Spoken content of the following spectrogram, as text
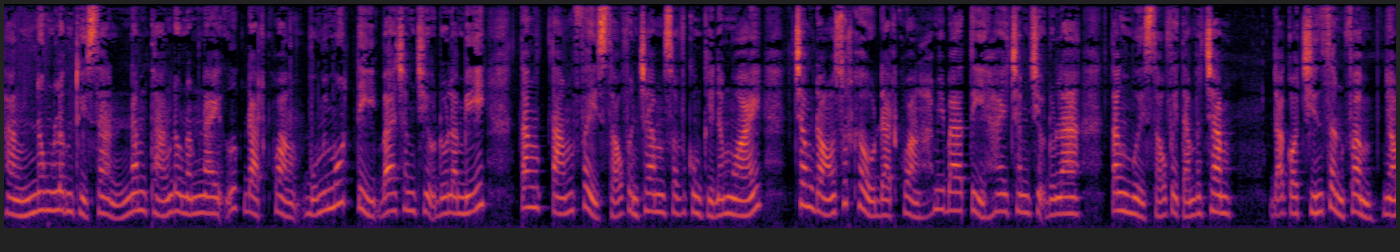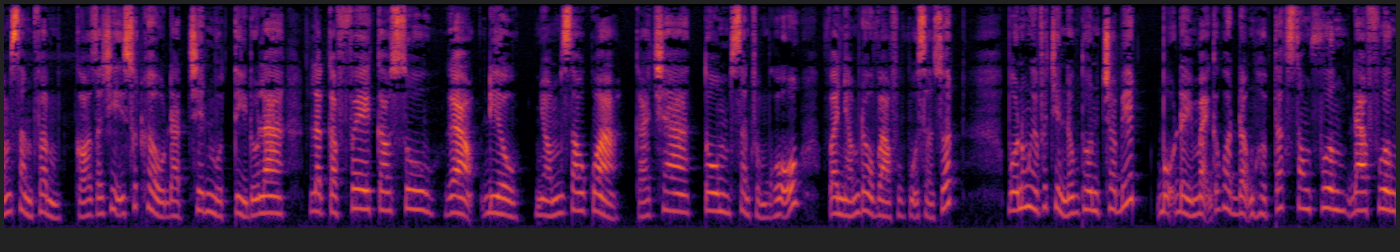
hàng nông lâm thủy sản 5 tháng đầu năm nay ước đạt khoảng 41 tỷ 300 triệu đô la Mỹ, tăng 8,6% so với cùng kỳ năm ngoái. Trong đó xuất khẩu đạt khoảng 23 tỷ 200 triệu đô la, tăng 16,8% đã có 9 sản phẩm, nhóm sản phẩm có giá trị xuất khẩu đạt trên 1 tỷ đô la là cà phê, cao su, gạo, điều, nhóm rau quả, cá tra, tôm, sản phẩm gỗ và nhóm đầu vào phục vụ sản xuất. Bộ Nông nghiệp Phát triển Nông thôn cho biết, Bộ đẩy mạnh các hoạt động hợp tác song phương, đa phương,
